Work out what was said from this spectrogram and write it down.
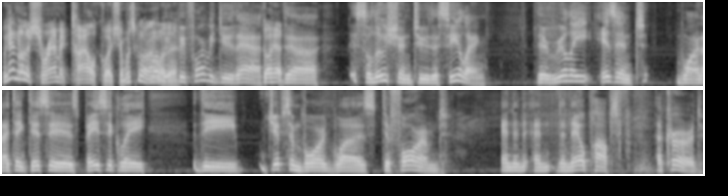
We got another ceramic tile question. What's going on Well, with be- that? before we do that, Go ahead. The solution to the ceiling, there really isn't one. I think this is basically the gypsum board was deformed, and the, and the nail pops occurred.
